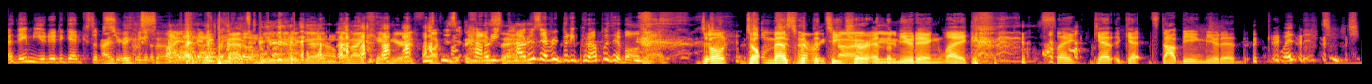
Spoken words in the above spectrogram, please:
Are they muted again? Because I'm seriously gonna so. fire I him. think over the Matt's phone. muted again, and I can't hear a This fucking is- thing how do you, how does everybody put up with him all day? Don't don't mess with the teacher time, and the muting. Like it's like get get stop being muted. With the teacher.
